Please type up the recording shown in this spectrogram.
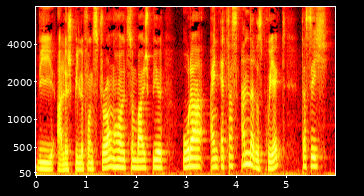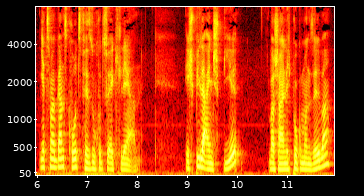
wie alle Spiele von Stronghold zum Beispiel, oder ein etwas anderes Projekt, das ich jetzt mal ganz kurz versuche zu erklären. Ich spiele ein Spiel, wahrscheinlich Pokémon Silber,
